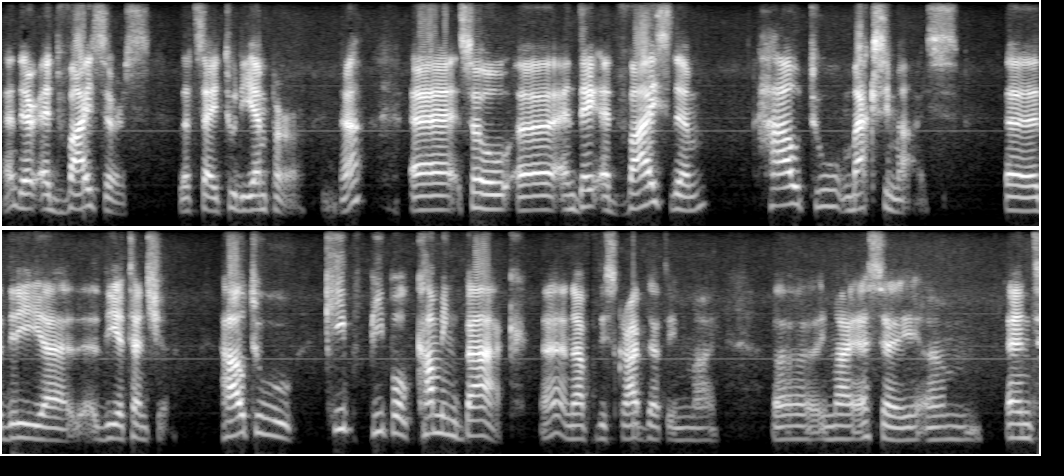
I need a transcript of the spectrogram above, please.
and they're advisors, let's say, to the emperor. Yeah? Uh, so, uh, and they advise them how to maximize uh, the uh, the attention, how to keep people coming back, eh? and I've described that in my uh, in my essay, um, and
